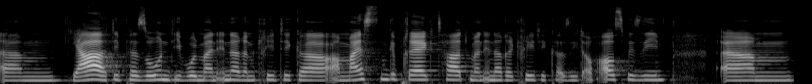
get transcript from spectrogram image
ähm, ja, die Person, die wohl meinen inneren Kritiker am meisten geprägt hat. Mein innerer Kritiker sieht auch aus wie sie. Ähm,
